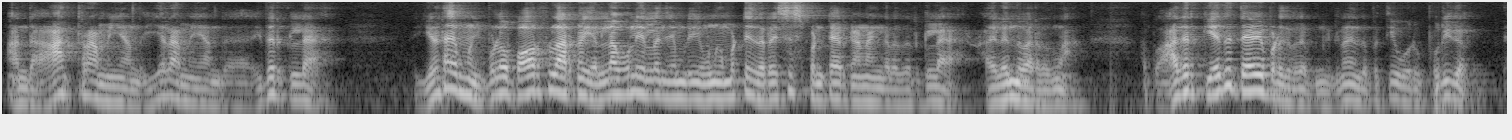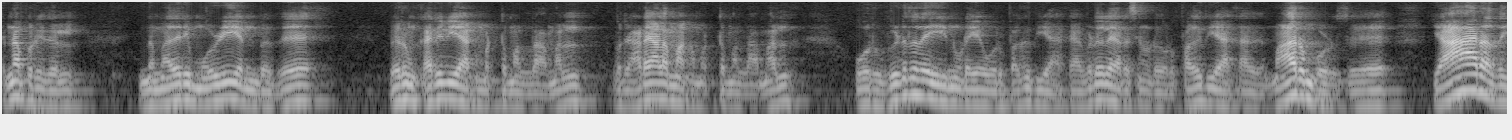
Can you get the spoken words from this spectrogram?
அந்த ஆற்றாமை அந்த இயலாமை அந்த இது இருக்குல்ல ஏடா இவன் இவ்வளோ பவர்ஃபுல்லாக இருக்கும் எல்லா ஊர்லையும் எல்லாம் செய்ய முடியும். இவங்க மட்டும் இதை ரெசிஸ்ட் பண்ணிட்டே இருக்கானுங்கிறது இருக்குல்ல? அதுலேருந்து வர்றது தான் அப்போ அதற்கு எது தேவைப்படுகிறது அப்படின்னு கேட்டிங்கன்னா இதை பற்றி ஒரு புரிதல். என்ன புரிதல்? இந்த மாதிரி மொழி என்பது வெறும் கருவியாக மட்டுமல்லாமல் ஒரு அடையாளமாக மட்டுமல்லாமல் ஒரு விடுதலையினுடைய ஒரு பகுதியாக விடுதலை அரசினுடைய ஒரு பகுதியாக அது மாறும் பொழுது யார் அதை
